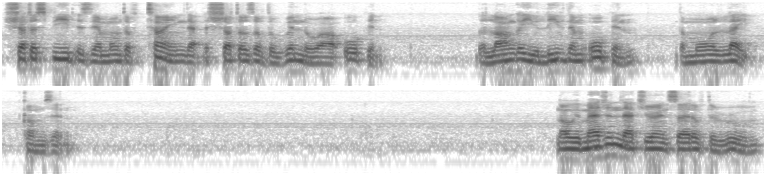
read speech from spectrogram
Shutter speed is the amount of time that the shutters of the window are open. The longer you leave them open, the more light comes in. Now imagine that you're inside of the room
